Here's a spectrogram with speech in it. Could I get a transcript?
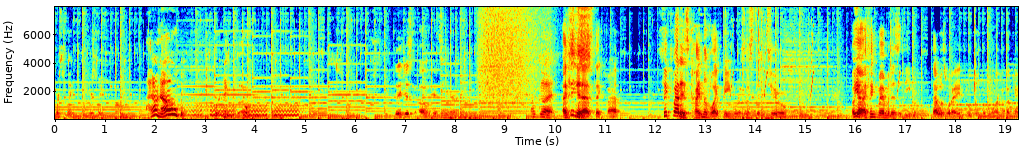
Where's my Where's my phone? I don't know. Where did it go? Did just? Oh, it's here. Oh, good. I think it has thick fat. Thick fat is kind of like being resistant to. Oh yeah, I think Mammon is a demon. That was what I googled before. Okay.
